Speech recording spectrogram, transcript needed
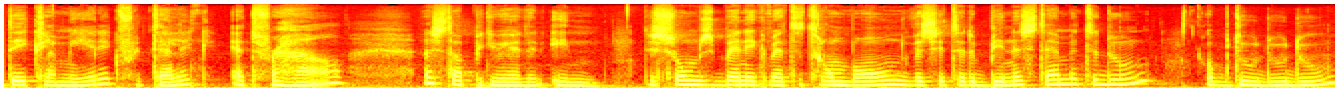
declameer ik, vertel ik het verhaal. Dan stap ik weer erin. Dus soms ben ik met de trombone, we zitten de binnenstemmen te doen. Op doe, doe, doe.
